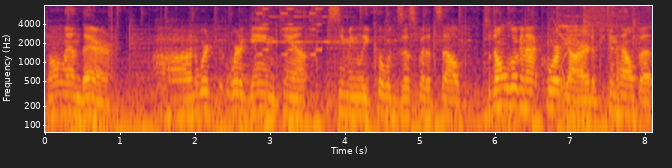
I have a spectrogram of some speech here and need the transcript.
don't land there. Uh, and where, where the game can't seemingly coexist with itself. So don't look in that courtyard if you can help it.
